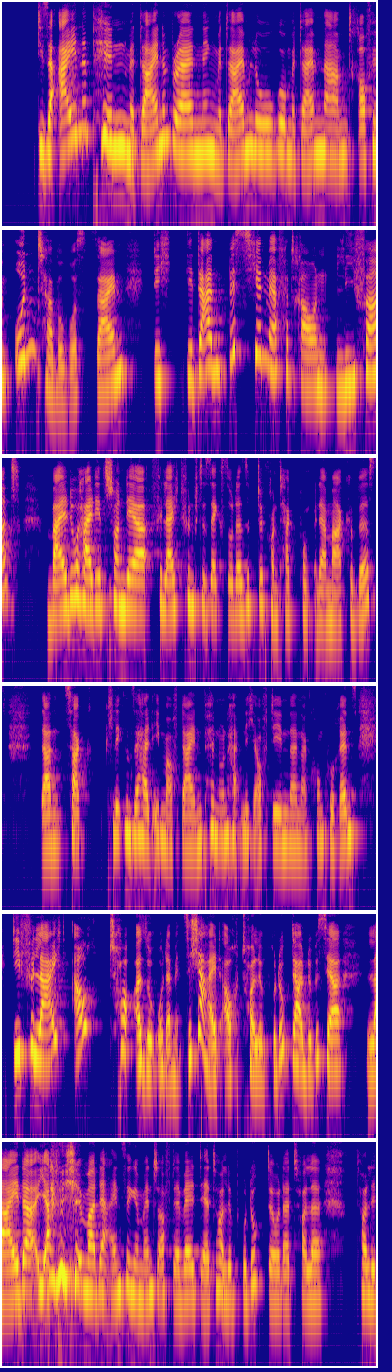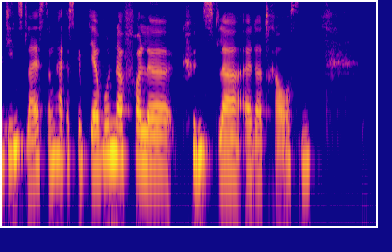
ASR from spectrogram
dieser eine Pin mit deinem Branding, mit deinem Logo, mit deinem Namen drauf im Unterbewusstsein dich, dir da ein bisschen mehr Vertrauen liefert, weil du halt jetzt schon der vielleicht fünfte, sechste oder siebte Kontaktpunkt mit der Marke bist, dann zack, klicken sie halt eben auf deinen Pin und halt nicht auf den deiner Konkurrenz, die vielleicht auch also oder mit Sicherheit auch tolle Produkte haben. Du bist ja leider ja nicht immer der einzige Mensch auf der Welt, der tolle Produkte oder tolle tolle Dienstleistungen hat. Es gibt ja wundervolle Künstler äh, da draußen.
